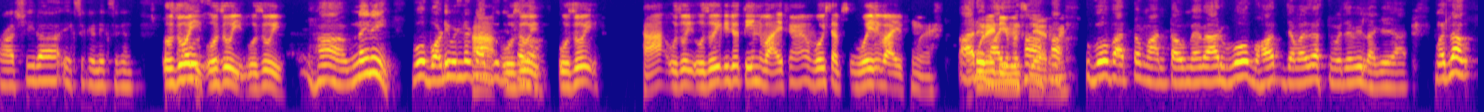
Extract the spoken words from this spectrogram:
आशिरा एक सेकंड एक सेकंड हाँ उजुई उजुई उजुई। हाँ नहीं नहीं वो बॉडी बिल्डर टाइप हाँ जो उजुई उजुई हाँ उजुई उजुई की जो तीन वाइफ हैं वही सब वही वाइफ हैं अरे पूरे भाई डीमन हाँ स्लेयर हाँ में वो बात तो मानता हूँ मैं यार वो बहुत ज़बरदस्त मुझे भी लगे यार। मतलब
